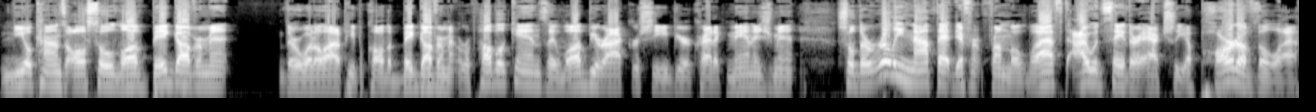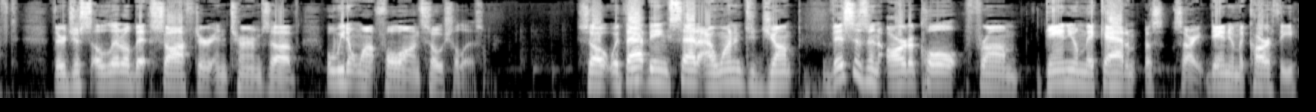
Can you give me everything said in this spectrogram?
Neocons also love big government. They're what a lot of people call the big government Republicans. They love bureaucracy, bureaucratic management. So they're really not that different from the left. I would say they're actually a part of the left. They're just a little bit softer in terms of, well, we don't want full on socialism. So, with that being said, I wanted to jump. This is an article from Daniel McAdam. Uh, sorry, Daniel McCarthy.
